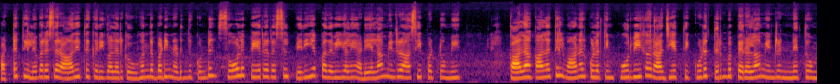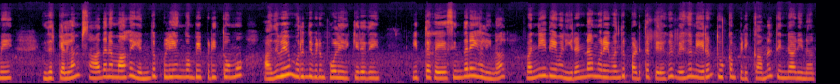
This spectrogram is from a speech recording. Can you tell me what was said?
பட்டத்து இளவரசர் ஆதித்த கரிகாலருக்கு உகந்தபடி நடந்து கொண்டு சோழ பேரரசில் பெரிய பதவிகளை அடையலாம் என்று ஆசைப்பட்டோமே. காலாகாலத்தில் வானர் குலத்தின் பூர்வீக ராஜ்யத்தை கூட திரும்ப பெறலாம் என்று நினைத்தோமே. இதற்கெல்லாம் சாதனமாக எந்த புளியங்கொம்பை பிடித்தோமோ அதுவே முறிந்துவிடும் போல் இருக்கிறதே இத்தகைய சிந்தனைகளினால் வந்தியத்தேவன் இரண்டாம் முறை வந்து படுத்த பிறகு வெகு நேரம் தூக்கம் பிடிக்காமல் திண்டாடினான்.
